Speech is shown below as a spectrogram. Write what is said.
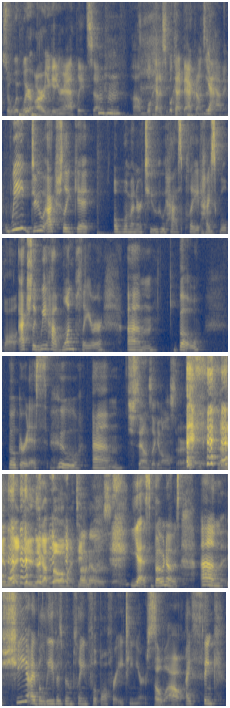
So, wh- where are you getting your athletes? Uh, um, what kind of what kind of backgrounds are they having? we do actually get a woman or two who has played high school ball. Actually, we have one player, um, Bo, Bo Gertis, who um, She sounds like an all star. I mean, like, dude, I got Bo on my team. Oh knows. yes, Bo knows. Um, she, I believe, has been playing football for 18 years. Oh wow. I think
